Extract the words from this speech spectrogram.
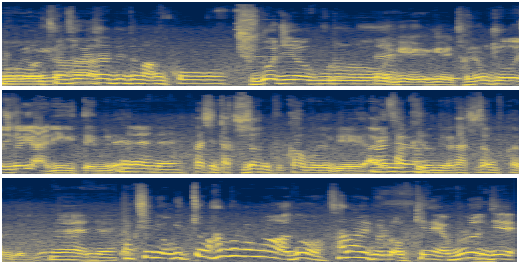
뭐 그리고 여기가- 중소 회사들도 많고. 주거 지역으로 네. 이게, 이게 전용 주거 지역이 아니기 때문에 네네. 사실 다 주상복합으로 여기. 아이파크 이런 데가 다 주상복합이거든요. 네네. 확실히 여기 좀 한 블록만 와도 사람이 별로 없긴 해요. 물론 이제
